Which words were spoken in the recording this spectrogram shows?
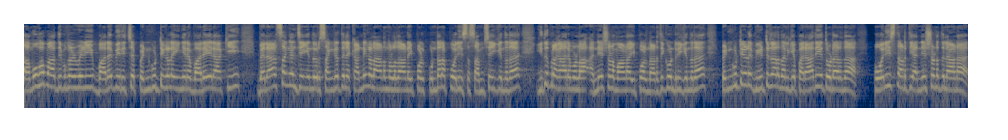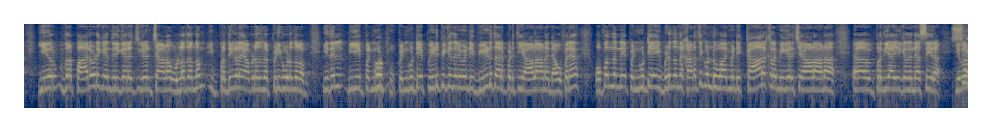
സമൂഹ മാധ്യമങ്ങൾ വഴി വല വിരിച്ച പെൺകുട്ടികളെ ഇങ്ങനെ വലയിലാക്കി ബലാത്സംഗം ചെയ്യുന്ന ഒരു സംഘത്തിലെ കണ്ണുകളാണെന്നുള്ളതാണ് ഇപ്പോൾ കുണ്ടറ പോലീസ് സംശയിക്കുന്നത്. ഇത് പ്രകാരമുള്ള അന്വേഷണമാണ് ഇപ്പോൾ നടത്തിക്കൊണ്ടിരിക്കുന്നത്. പെൺകുട്ടിയുടെ വീട്ടുകാർ നൽകിയ പരാതിയെ തുടർന്ന് പോലീസ് നടത്തിയ അന്വേഷണത്തിലാണ് ഇവർ ഇവർ പാലോട് കേന്ദ്രീകരിച്ചാണ് ഉള്ളതെന്നും ഈ പ്രതികളെ അവിടെ നിന്ന് പിടികൂടുന്നതും. ഇതിൽ ഈ പെൺകുട്ടിയെ പീഡിപ്പിക്കുന്നതിന് വേണ്ടി വീട് തരപ്പെടുത്തിയ ആളാണ് നൌഫൽ. ഒപ്പം തന്നെ പെൺകുട്ടിയെ ഇവിടെ നിന്ന് കടത്തിക്കൊണ്ടുപോകാൻ വേണ്ടി കാർ ക്രമീകരിച്ച ആളാണ് പ്രതിയായിരിക്കുന്നത് നസീർ. ഇവർ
